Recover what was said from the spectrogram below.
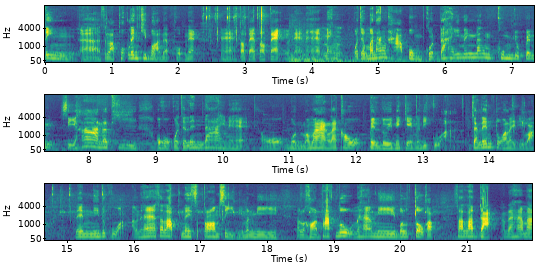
ติ้งสำหรับพวกเล่นคีย์บอร์ดแบบผมเนี่ยแหมต่อแตะต่อแตะอยู่เนี่ยนะฮะ แม่งกว่าจะมานั่งหาปุ่มกดได้แม่งนั่งคุมอยู่เป็น 4-5 นาที โอ้โห กว่าจะเล่นได้นะฮะเดี๋ยวบ่นมามากแล้วเขาเป็นลุยในเกมกันดีกว่า จะเล่นตัวอะไรดีวะ เล่นนี้ดีกว่านะฮะสลับในสตรอม4นี้มันมีตัวละครภาคลูกนะฮะ มีบรุโตกับซาลาดะนะฮะมา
